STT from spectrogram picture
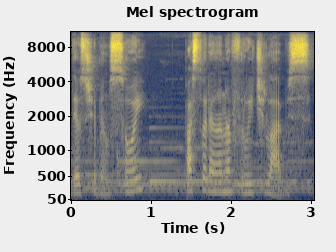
Deus te abençoe. Pastora Ana Fruit Labs.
